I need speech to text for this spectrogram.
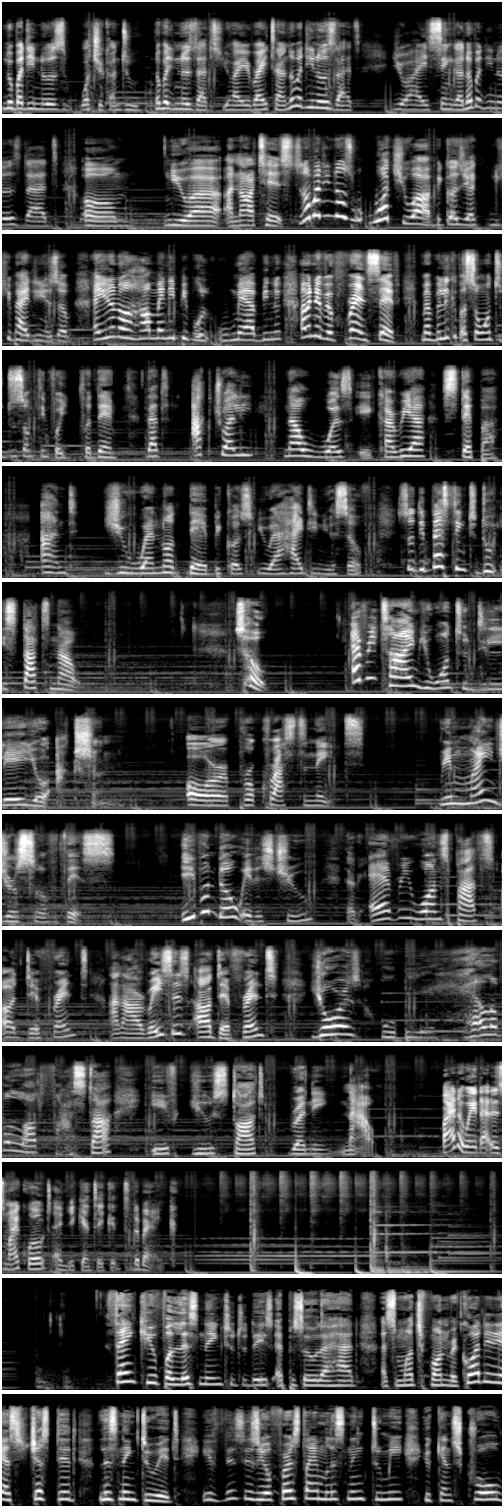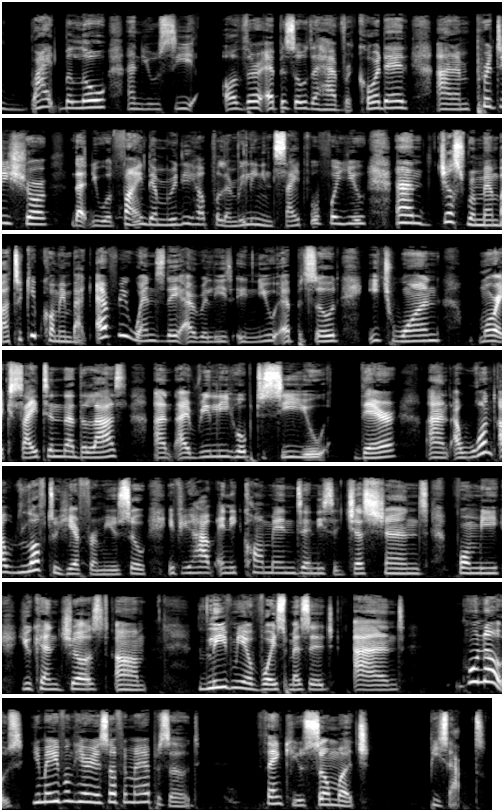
nobody knows what you can do. Nobody knows that you are a writer. Nobody knows that you are a singer. Nobody knows that um you are an artist. Nobody knows what you are because you, are, you keep hiding yourself. And you don't know how many people may have been how many of your friends said may be looking for someone to do something for for them that actually now was a career stepper and you were not there because you were hiding yourself. So the best thing to do is start now. So Every time you want to delay your action or procrastinate, remind yourself this. Even though it is true that everyone's paths are different and our races are different, yours will be a hell of a lot faster if you start running now. By the way, that is my quote, and you can take it to the bank. Thank you for listening to today's episode. I had as much fun recording it as you just did listening to it. If this is your first time listening to me, you can scroll right below and you'll see other episodes I have recorded, and I'm pretty sure that you will find them really helpful and really insightful for you. And just remember to keep coming back. Every Wednesday, I release a new episode, each one more exciting than the last, and I really hope to see you there. And i want i would love to hear from you. So if you have any comments any suggestions for me you can just um leave me a voice message and who knows? You may even hear yourself in my episode. Thank you so much. Peace out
